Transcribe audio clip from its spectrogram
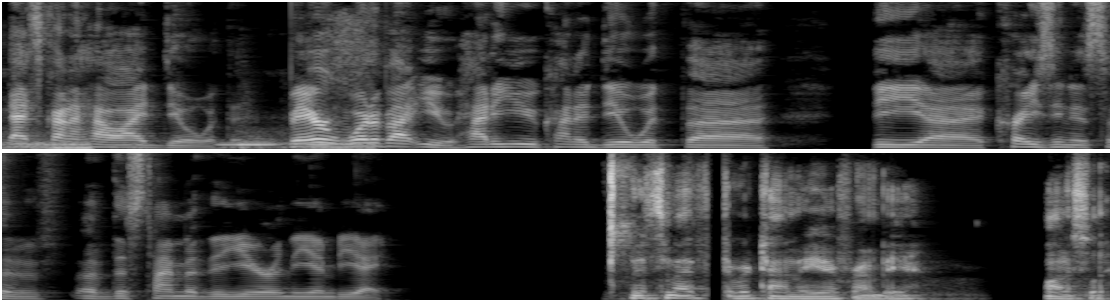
that's kind of how I deal with it. Bear, what about you? How do you kind of deal with uh, the uh, craziness of, of this time of the year in the NBA? It's my favorite time of year for NBA. Honestly,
